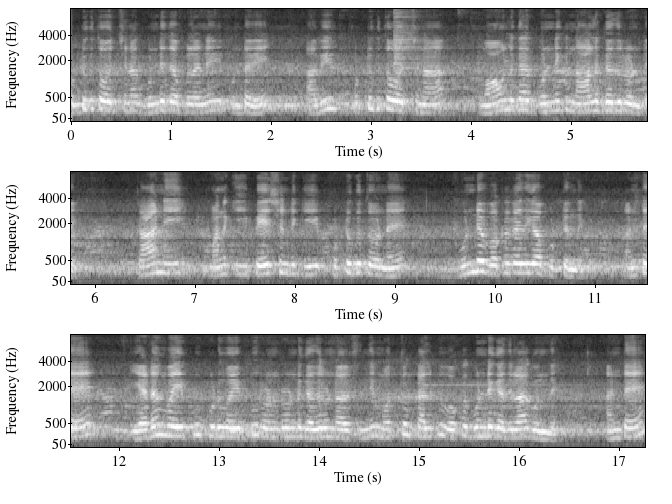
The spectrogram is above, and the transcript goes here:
పుట్టుకతో వచ్చిన గుండె జబ్బులని ఉంటాయి అవి పుట్టుకతో వచ్చిన మామూలుగా గుండెకి నాలుగు గదులు ఉంటాయి. కానీ మనకి ఈ పేషెంట్కి పుట్టుకతోనే గుండె ఒక గదిగా పుట్టింది. అంటే ఎడం వైపు కుడివైపు రెండు రెండు గదులు ఉండాల్సింది. మొత్తం కలిపి ఒక గుండె గదిలాగా ఉంది అంటే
